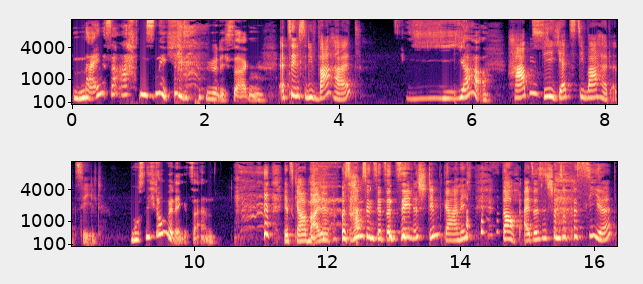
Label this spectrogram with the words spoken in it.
Meines Erachtens nicht, würde ich sagen. Erzählst du die Wahrheit? Ja. Haben wir jetzt die Wahrheit erzählt? Muss nicht unbedingt sein. Jetzt glauben alle, was haben sie uns jetzt erzählt? Es stimmt gar nicht. Doch, also es ist schon so passiert.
